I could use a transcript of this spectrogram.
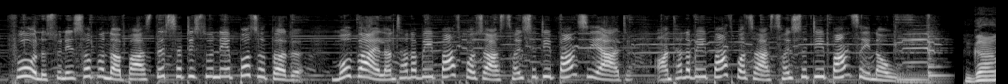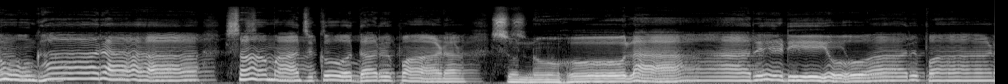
फोन शून्य छपन्न पाँच त्रिसठी शून्य पचहत्तर मोबाइल अन्ठानब्बे पाँच पचास छैसठी पाँच सय आठ अन्ठानब्बे पाँच पचास छैसठी पाँच सय नौ। गाउँ घर समाजको दर्पण सुन्नु होला रेडियो अर्पण।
